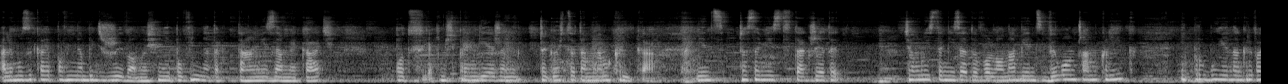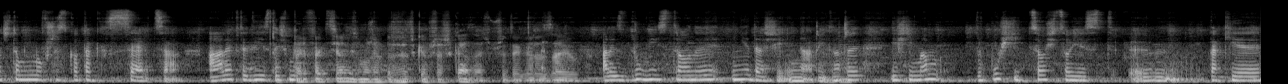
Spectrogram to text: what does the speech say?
Ale muzyka powinna być żywa, ona się nie powinna tak totalnie zamykać pod jakimś pręgierzem czegoś, co tam nam klika. Więc czasem jest tak, że ja te, ciągle jestem niezadowolona, więc wyłączam klik próbuję nagrywać to mimo wszystko tak z serca. Ale wtedy jesteśmy... Perfekcjonizm może troszeczkę przeszkadzać przy tego rodzaju. ale z drugiej strony nie da się inaczej. To znaczy, jeśli mam wypuścić coś, co jest ym, takie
